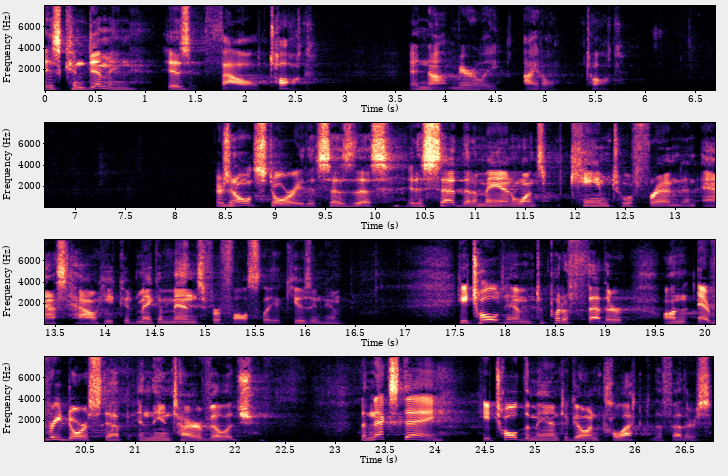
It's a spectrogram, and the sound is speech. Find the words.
is condemning is foul talk and not merely idle talk. There's an old story that says this It is said that a man once came to a friend and asked how he could make amends for falsely accusing him. He told him to put a feather on every doorstep in the entire village. The next day, he told the man to go and collect the feathers.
